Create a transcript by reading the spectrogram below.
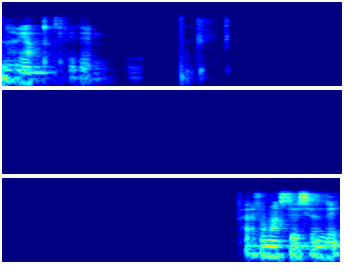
Bunları yaptık diyelim. Performans testlerinde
